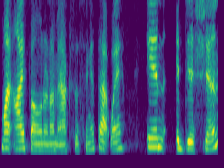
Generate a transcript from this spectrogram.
my iPhone and I'm accessing it that way. In addition,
